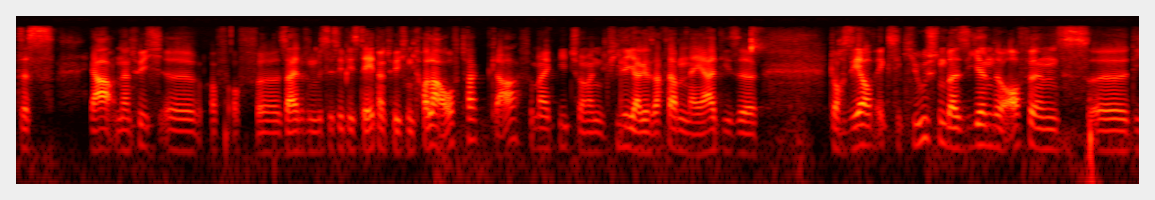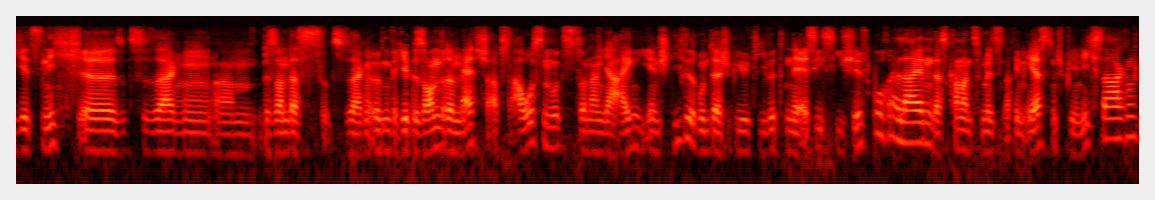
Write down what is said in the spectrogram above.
das, ja, und natürlich äh, auf, auf äh, Seite von Mississippi State natürlich ein toller Auftakt, klar, für Mike Beach, weil viele ja gesagt haben, naja, diese doch sehr auf Execution basierende Offense, äh, die jetzt nicht äh, sozusagen ähm, besonders sozusagen irgendwelche besonderen Matchups ausnutzt, sondern ja eigentlich ihren Stiefel runterspielt, die wird in der SEC Schiffbruch erleiden. Das kann man zumindest nach dem ersten Spiel nicht sagen.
